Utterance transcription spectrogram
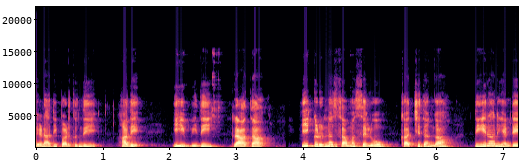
ఏడాది పడుతుంది. అదే ఈ విధి రాత. ఇక్కడున్న సమస్యలు ఖచ్చితంగా తీరాలి అంటే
